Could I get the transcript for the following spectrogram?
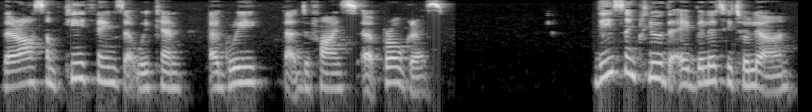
there are some key things that we can agree that defines uh, progress. These include the ability to learn,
